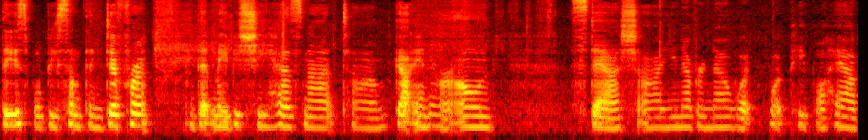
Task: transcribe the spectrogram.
these will be something different that maybe she has not um, got in her own stash. Uh, you never know what, what people have.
